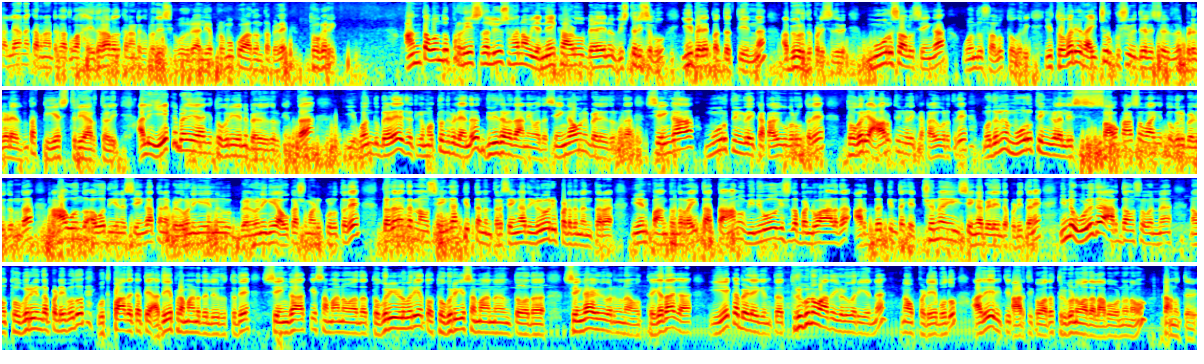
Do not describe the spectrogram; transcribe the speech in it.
ಕಲ್ಯಾಣ ಕರ್ನಾಟಕ ಅಥವಾ ಹೈದರಾಬಾದ್ ಕರ್ನಾಟಕ ಪ್ರದೇಶಕ್ಕೆ ಹೋದರೆ ಅಲ್ಲಿಯ ಪ್ರಮುಖವಾದಂಥ ಬೆಳೆ ತೊಗರಿ. ಅಂಥ ಒಂದು ಪ್ರದೇಶದಲ್ಲಿಯೂ ಸಹ ನಾವು ಎಣ್ಣೆಕಾಳು ಬೆಳೆಯನ್ನು ವಿಸ್ತರಿಸಲು ಈ ಬೆಳೆ ಪದ್ಧತಿಯನ್ನು ಅಭಿವೃದ್ಧಿಪಡಿಸಿದ್ದೇವೆ. ಮೂರು ಸಾಲು ಶೇಂಗಾ, ಒಂದು ಸಾಲು ತೊಗರಿ. ಈ ತೊಗರಿ ರಾಯಚೂರು ಕೃಷಿ ವಿದ್ಯಾಲಯದಿಂದ ಬಿಡುಗಡೆ ಆದಂಥ ಟಿ ಎಸ್ ತ್ರೀ ಆರ್ ತಳಿ ಅಲ್ಲಿ ಏಕ ಬೆಳೆಯಾಗಿ ತೊಗರಿಯನ್ನು ಬೆಳೆಯುವುದಕ್ಕಿಂತ ಈ ಒಂದು ಬೆಳೆಯ ಜೊತೆಗೆ ಮತ್ತೊಂದು ಬೆಳೆ ಅಂದರೆ ದ್ವಿದಳ ಧಾನ್ಯವಾದ ಶೇಂಗಾವನ್ನು ಬೆಳೆಯುವುದರಿಂದ ಶೇಂಗಾ ಮೂರು ತಿಂಗಳಿಗೆ ಕಟಾವಿಗೆ ಬರುತ್ತದೆ, ತೊಗರಿ ಆರು ತಿಂಗಳಿಗೆ ಕಟಾವಿಗೆ ಬರುತ್ತದೆ. ಮೊದಲಿನ ಮೂರು ತಿಂಗಳಲ್ಲಿ ಸಾವಕಾಶವಾಗಿ ತೊಗರಿ ಬೆಳೆಯುವುದರಿಂದ ಆ ಒಂದು ಅವಧಿಯನ್ನು ಶೇಂಗಾ ತನ್ನ ಬೆಳವಣಿಗೆಯನ್ನು ಬೆಳವಣಿಗೆ ಅವಕಾಶ ಮಾಡಿಕೊಳ್ಳುತ್ತದೆ. ತದನಂತರ ನಾವು ಶೇಂಗಾ ಕಿತ್ತ ನಂತರ, ಶೇಂಗಾದ ಇಳುವರಿ ಪಡೆದ ನಂತರ ಏನಪ್ಪ ಅಂತಂದ್ರೆ ರೈತ ತಾನು ವಿನಿಯೋಗಿಸಿದ ಬಂಡವಾಳದ ಅರ್ಧಕ್ಕಿಂತ ಹೆಚ್ಚನ್ನು ಈ ಶೇಂಗಾ ಬೆಳೆಯಿಂದ ಪಡಿತಾನೆ. ಇನ್ನು ಉಳಿದ ಅರ್ಧಾಂಶವನ್ನು ನಾವು ತೊಗರಿಯಿಂದ ಪಡೆಯಬಹುದು ಉತ್ಪಾದಕತೆ ಅದೇ ಪ್ರಮಾಣದಲ್ಲಿರುತ್ತದೆ. ಶೇಂಗಾಕ್ಕೆ ಸಮಾನವಾದ ತೊಗರಿ ಇಳುವರಿ ಅಥವಾ ತೊಗರಿಗೆ ಸಮಾನವಾದ ಶೇಂಗಾ ಇಳುವರಿಯನ್ನು ನಾವು ತೆಗೆದಾಗ ಏಕ ಬೆಳೆಗಿಂತ ತ್ರಿಗುಣವಾದ ಇಳುವರಿಯನ್ನು ನಾವು ಪಡೆಯಬಹುದು. ಅದೇ ರೀತಿ ಆರ್ಥಿಕವಾದ ತ್ರಿಗುಣವಾದ ಲಾಭವನ್ನು ನಾವು ಕಾಣುತ್ತೇವೆ.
